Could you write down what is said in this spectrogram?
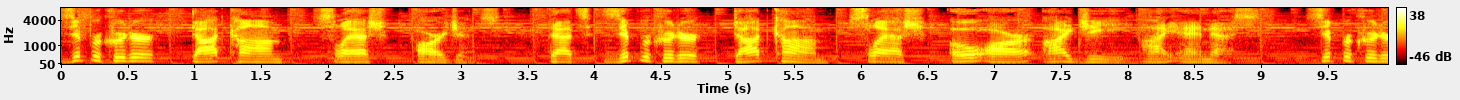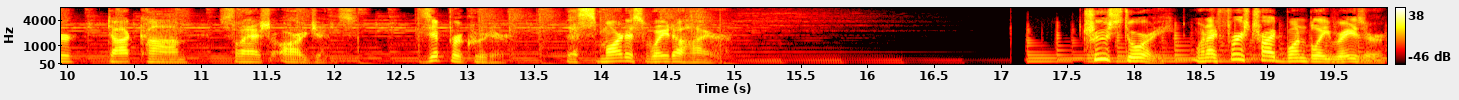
ziprecruiter.com slash origins. That's ziprecruiter.com slash O-R-I-G-I-N-S. ziprecruiter.com slash origins. ZipRecruiter, the smartest way to hire. True story. When I first tried One Blade Razor,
